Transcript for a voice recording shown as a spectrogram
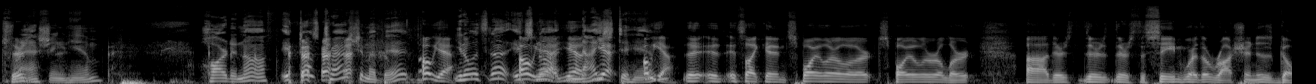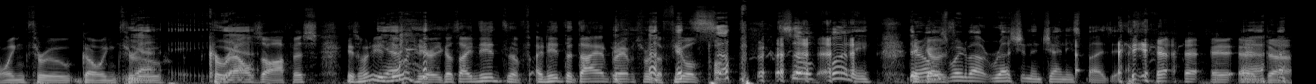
trashing him hard enough. It does trash him a bit. Oh yeah. you know, it's not. It's oh yeah, not yeah, nice yeah. to him. Oh yeah, It- it's like in spoiler alert. Spoiler alert. Uh, there's there's there's the scene where the Russian is going through going through Yeah, Carell's yeah. office. He's what are you Yeah. doing here? He goes, I need the I need the diagrams for the fuel so, pump. so funny. They're It always goes- worried about Russian and Chinese spies. Yeah. and, uh,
